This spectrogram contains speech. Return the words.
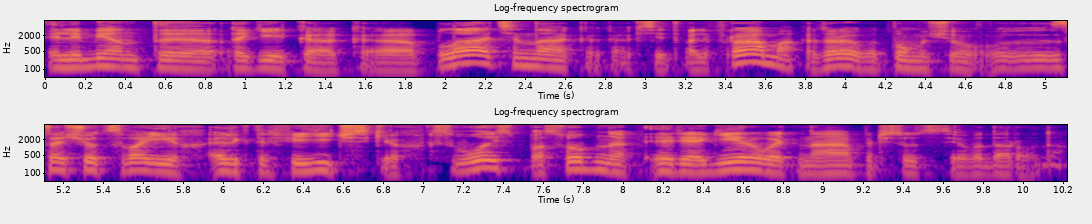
элементы такие, как э, платина, как оксид вольфрама, которые вот помощью, э, за счет своих электрofизических свойств способны реагировать на присутствие водорода.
